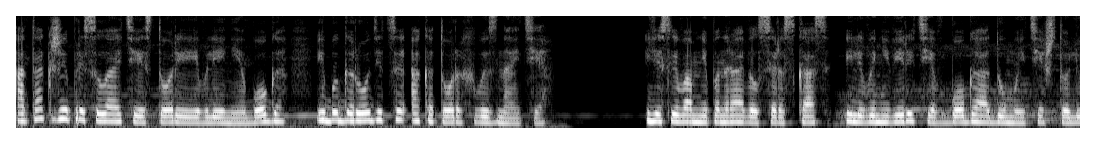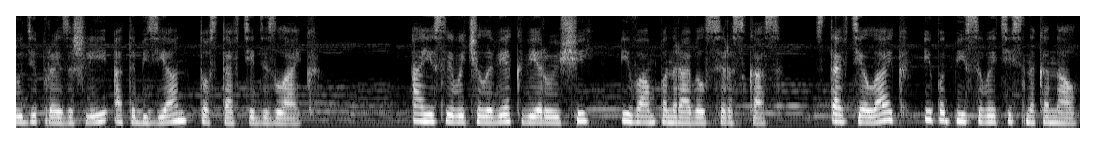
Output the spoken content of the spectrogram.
А также присылайте истории явления Бога и Богородицы, о которых вы знаете. Если вам не понравился рассказ, или вы не верите в Бога, а думаете, что люди произошли от обезьян, то ставьте дизлайк. А если вы человек верующий, и вам понравился рассказ, ставьте лайк и подписывайтесь на канал.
